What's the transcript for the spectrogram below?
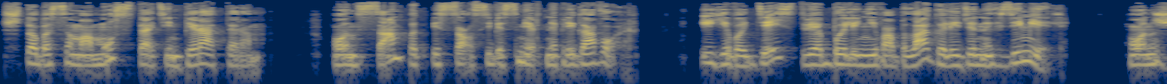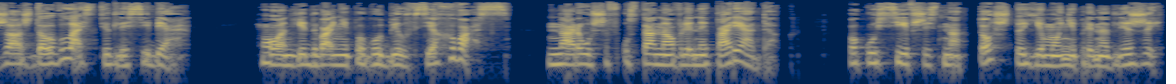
чтобы самому стать императором. Он сам подписал себе смертный приговор, и его действия были не во благо ледяных земель. Он жаждал власти для себя. Он едва не погубил всех вас, нарушив установленный порядок, покусившись на то, что ему не принадлежит.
